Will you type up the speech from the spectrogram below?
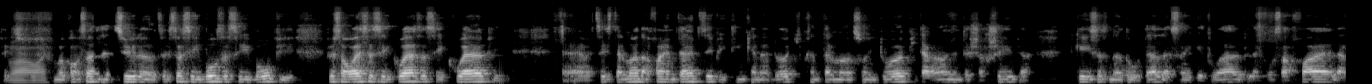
Fait que je, me concentre là-dessus, là. Ça, c'est beau, ça, c'est beau, puis je veux savoir ça, c'est quoi, ça, c'est quoi, puis euh, c'est tellement d'affaires en même temps, puis Team Canada qui prennent tellement soin de toi, puis ta vient de te chercher, puis OK, ça c'est notre hôtel, la 5 étoiles, puis la grosse affaire, la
